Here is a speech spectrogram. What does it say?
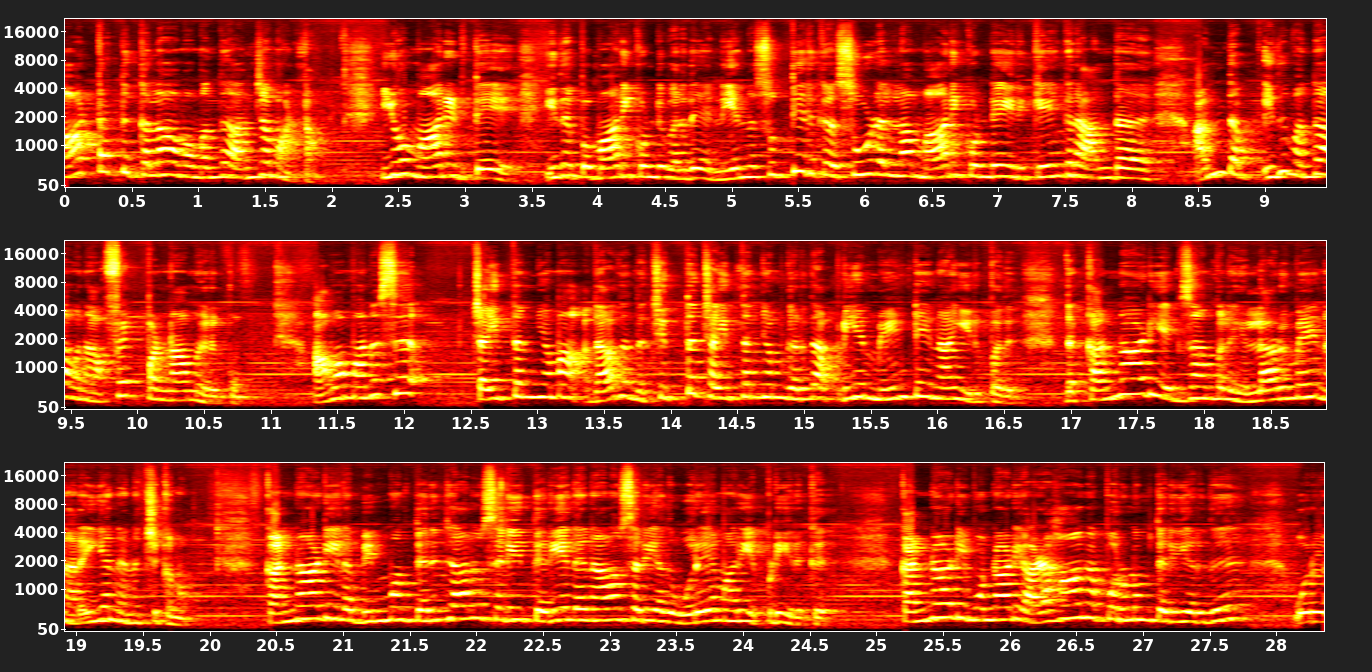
மாற்றத்துக்கெல்லாம் அவன் வந்து அஞ்ச மாட்டான் ஐயோ மாறிடுதே. இது இப்போ மாறிக்கொண்டு வருதே. என்னை சுற்றி இருக்கிற சூழல்லாம் மாறிக்கொண்டே இருக்கேங்கிற அந்த அந்த இது வந்து அவனை அஃபெக்ட் பண்ணாமல் இருக்கும். அவன் மனசு சைத்தன்யமா அதாவது அந்த சித்த சைத்தன்யம்ங்கிறது அப்படியே மெயின்டைன் ஆகி இருப்பது. இந்த கண்ணாடி எக்ஸாம்பிள் எல்லாருமே நிறைய நினச்சிக்கணும். கண்ணாடியில் பிம்பம் தெரிஞ்சாலும் சரி தெரியலைனாலும் சரி அது ஒரே மாதிரி எப்படி இருக்குது கண்ணாடி முன்னாடி அழகான பொருளும் தெரிகிறது ஒரு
